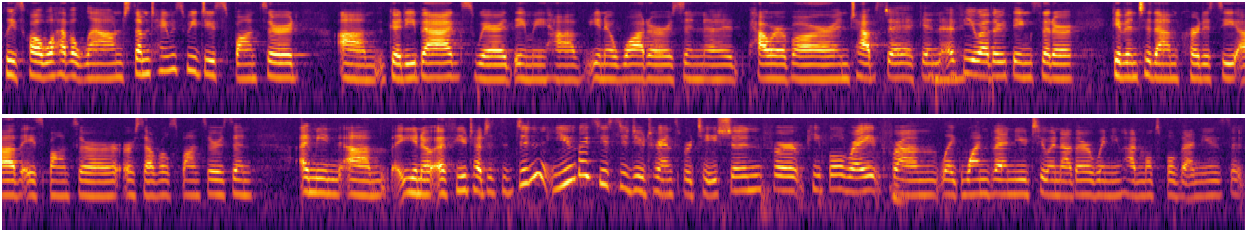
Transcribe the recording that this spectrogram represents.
please call. We'll have a lounge. Sometimes we do sponsored um, goodie bags where they may have, you know, waters and a power bar and chapstick and a few other things that are given to them courtesy of a sponsor or, several sponsors. And I mean, um, you know, a few touches. Didn't you guys used to do transportation for people, right, from like one venue to another when you had multiple venues? at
